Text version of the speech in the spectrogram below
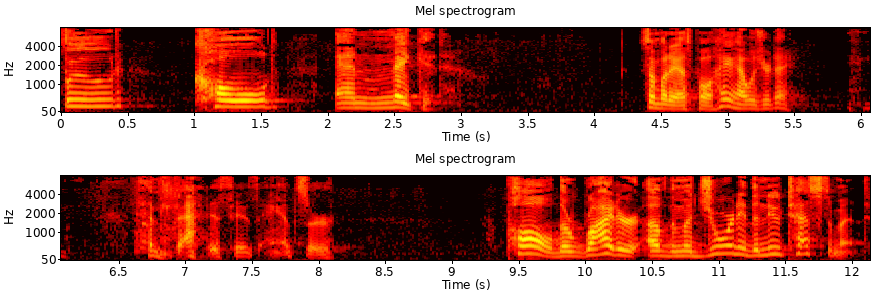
food, cold, and naked. Somebody asked Paul, Hey, how was your day? And that is his answer. Paul, the writer of the majority of the New Testament,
